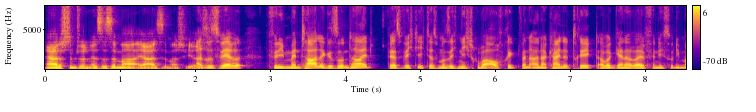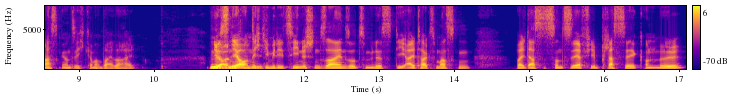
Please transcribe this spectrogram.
Ja, das stimmt schon. Es ist immer, ja, es ist immer schwierig. Also es wäre für die mentale Gesundheit wäre es wichtig, dass man sich nicht drüber aufregt, wenn einer keine trägt, aber generell finde ich so die Masken an sich kann man beibehalten. Müssen ja, auch nicht die medizinischen sein, so zumindest die Alltagsmasken, weil das ist sonst sehr viel Plastik und Müll.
